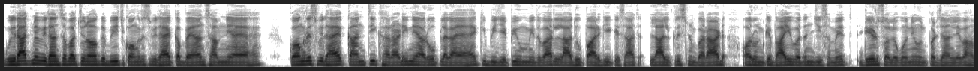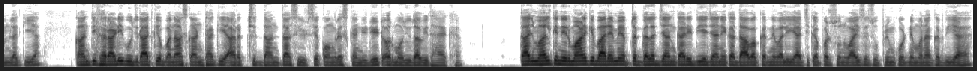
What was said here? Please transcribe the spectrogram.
गुजरात में विधानसभा चुनाव के बीच कांग्रेस विधायक का बयान सामने आया है। कांग्रेस विधायक कांति खराड़ी ने आरोप लगाया है कि बीजेपी उम्मीदवार लाधू पारगी के साथ लालकृष्ण बराड़ और उनके भाई वदन जी समेत डेढ़ सौ लोगों ने उन पर जानलेवा हमला किया। कांति खराड़ी गुजरात के बनासकांठा की आरक्षित दांता सीट से कांग्रेस कैंडिडेट और मौजूदा विधायक है। ताजमहल के निर्माण के बारे में अब तक गलत जानकारी दिए जाने का दावा करने वाली याचिका पर सुनवाई से सुप्रीम कोर्ट ने मना कर दिया है।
